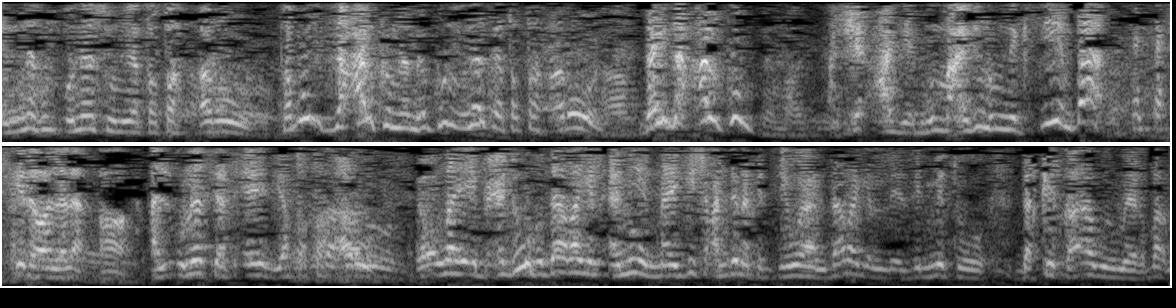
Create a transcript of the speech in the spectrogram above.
إنهم أناس يتطهرون. طب وإيه تزعلكم لما يكونوا أناس يتطهرون؟ ده يزعلكم. شيء عجيب هم عايزينهم نكسين بقى. كده ولا لا؟ آه. الأناس. إيه؟ يتطهرون. يا والله ابعدوه. ده راجل أمين. ما يجيش عندنا في الديوان. ده راجل ذمته دقيقة قوي وما يغضب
